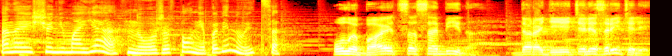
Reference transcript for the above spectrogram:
Она еще не моя, но уже вполне повинуется. Улыбается Сабина. Дорогие телезрители,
